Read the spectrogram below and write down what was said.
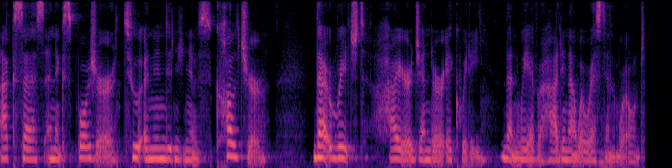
access and exposure to an indigenous culture that reached higher gender equity than we ever had in our Western world.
